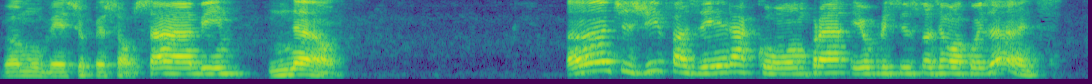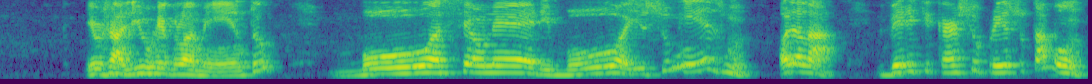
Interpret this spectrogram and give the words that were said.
Vamos ver se o pessoal sabe. Não. Antes de fazer a compra, eu preciso fazer uma coisa antes. Eu já li o regulamento. Boa, Celneri, boa, isso mesmo. Olha lá, verificar se o preço tá bom.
